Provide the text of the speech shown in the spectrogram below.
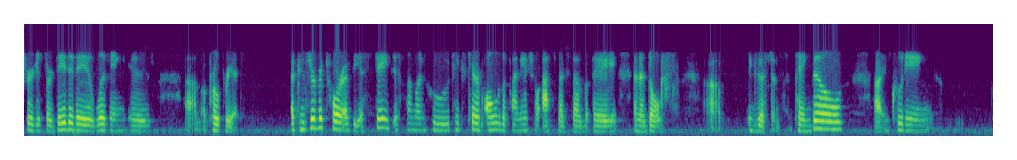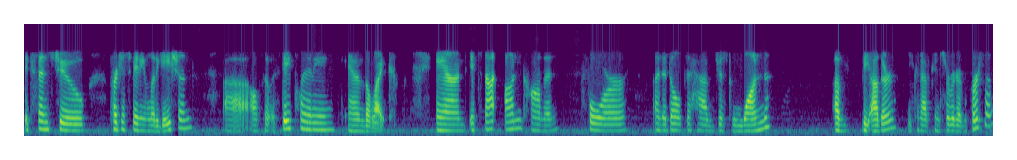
sure just their day to day living is um, appropriate. A conservator of the estate is someone who takes care of all of the financial aspects of a an adult's um, existence, paying bills, uh, including extends to participating in litigation, uh, also estate planning, and the like. And it's not uncommon for an adult to have just one of the other. You can have conservator of the person,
